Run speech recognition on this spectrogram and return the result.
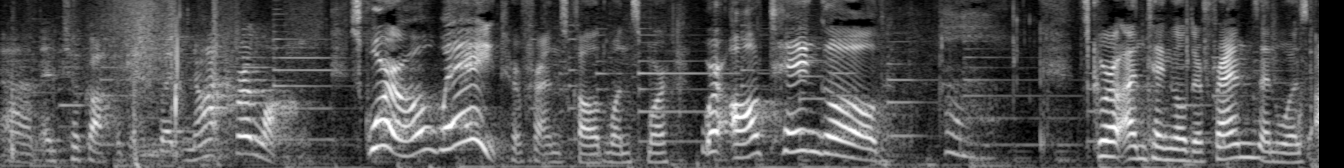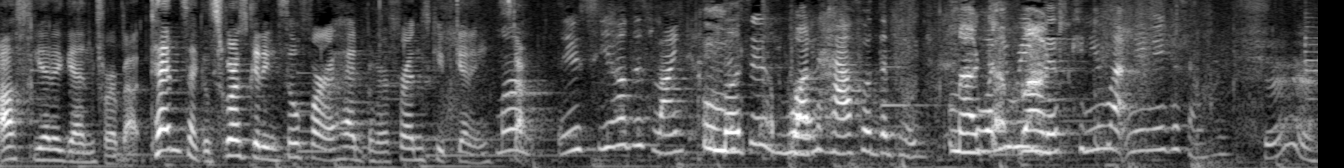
um, and took off again, but not for long. Squirrel, wait! Her friends called once more. We're all tangled. Squirrel untangled her friends and was off yet again for about 10 seconds. Squirrel's getting so far ahead, but her friends keep getting Mom, stuck. do you see how this line? This is one half of the page. So when you read this, can you let me make a sound? Sure.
